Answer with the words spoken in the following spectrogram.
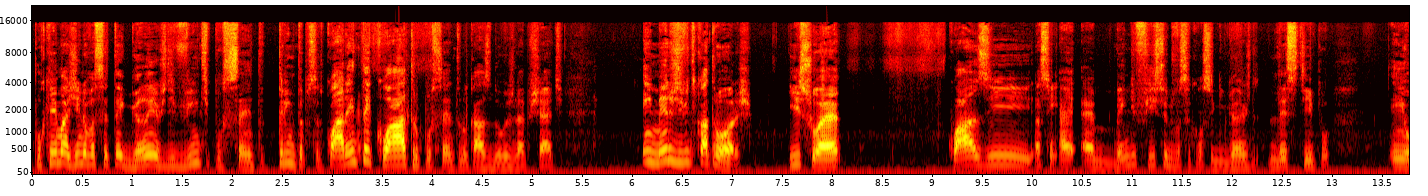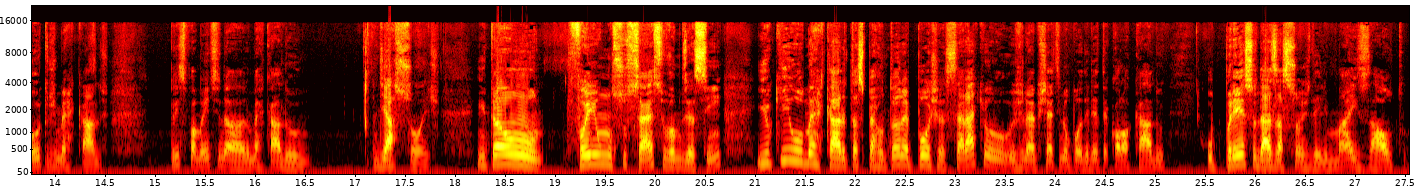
Porque imagina você ter ganhos de 20%, 30%, 44% no caso do Snapchat em menos de 24 horas. Isso é quase, assim, é, é bem difícil de você conseguir ganhos desse tipo em outros mercados, principalmente na, no mercado de ações. Então, foi um sucesso, vamos dizer assim. E o que o mercado está se perguntando é: poxa, será que o Snapchat não poderia ter colocado o preço das ações dele mais alto?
